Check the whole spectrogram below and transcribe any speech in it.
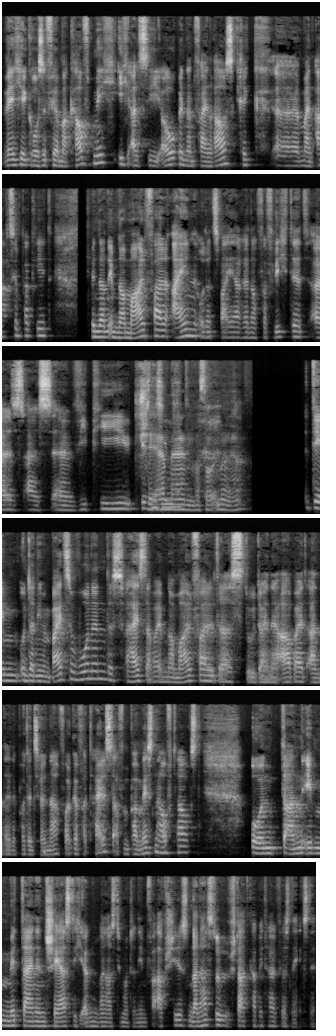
welche große Firma kauft mich. Ich als CEO bin dann fein raus, krieg äh, mein Aktienpaket, bin dann im Normalfall ein oder zwei Jahre noch verpflichtet als als äh, VP, Chairman, was auch immer, ja dem Unternehmen beizuwohnen. Das heißt aber im Normalfall, dass du deine Arbeit an deine potenziellen Nachfolger verteilst, auf ein paar Messen auftauchst und dann eben mit deinen Shares dich irgendwann aus dem Unternehmen verabschiedest und dann hast du Startkapital fürs nächste.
